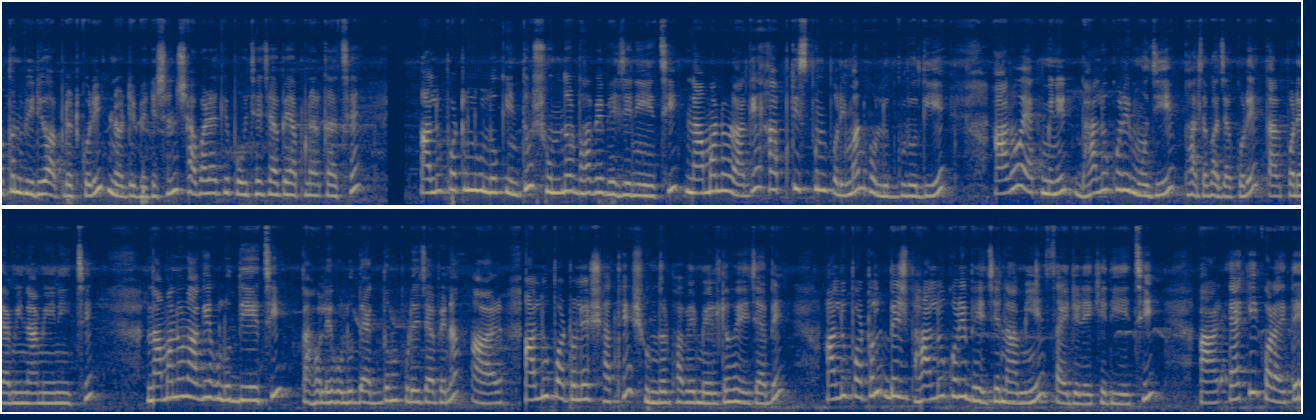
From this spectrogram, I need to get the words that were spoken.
নতুন ভিডিও আপলোড করি নোটিফিকেশান সবার আগে পৌঁছে যাবে আপনার কাছে। আলু পটলগুলো কিন্তু সুন্দরভাবে ভেজে নিয়েছি। নামানোর আগে হাফ টিস্পুন পরিমাণ হলুদ গুঁড়ো দিয়ে আরও এক মিনিট ভালো করে মজিয়ে ভাজা ভাজা করে তারপরে আমি নামিয়ে নিচ্ছি। নামানোর আগে হলুদ দিয়েছি, তাহলে হলুদ একদম পুড়ে যাবে না আর আলু পটলের সাথে সুন্দরভাবে মেল্ট হয়ে যাবে। আলু পটল বেশ ভালো করে ভেজে নামিয়ে সাইডে রেখে দিয়েছি আর একই কড়াইতে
